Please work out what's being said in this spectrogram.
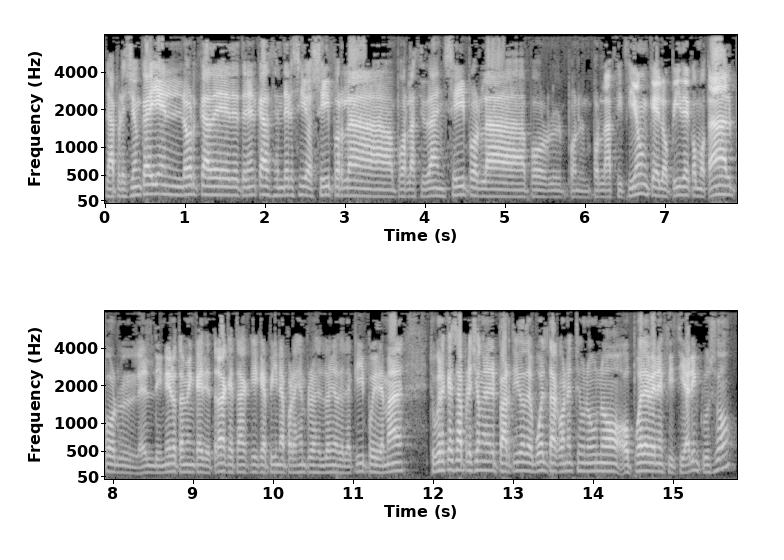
La presión que hay en Lorca de, tener que ascender sí o sí por la, por la ciudad en sí, por la, por, la afición que lo pide como tal, por el dinero también que hay detrás, que está aquí, que Pina, por ejemplo, es el dueño del equipo y demás. ¿Tú crees que esa presión en el partido de vuelta con este 1-1 os puede beneficiar incluso?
